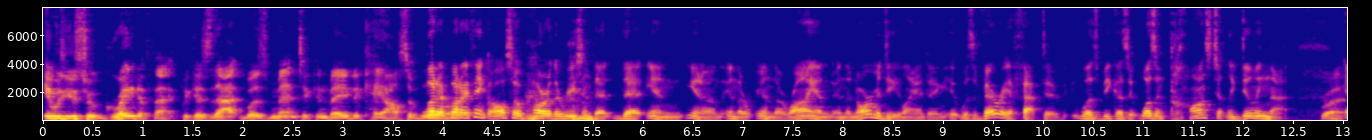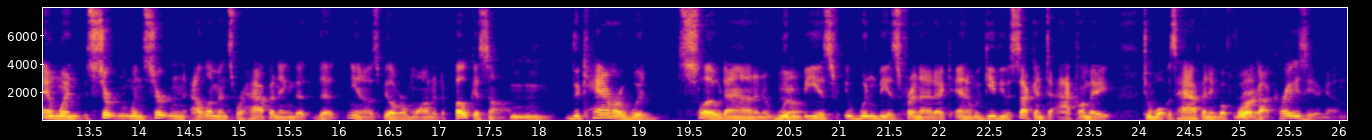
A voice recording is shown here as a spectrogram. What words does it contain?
It was used to a great effect because that was meant to convey the chaos of war. But but I think also part of the reason that that in you know in the in the Ryan in the Normandy landing it was very effective was because it wasn't constantly doing that. Right. And when certain when certain elements were happening that that you know Spielberg wanted to focus on, the camera would slow down and it wouldn't Mm-hmm. Yeah. be as it wouldn't be as frenetic and it would give you a second to acclimate to what was happening before Right. it got crazy again.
